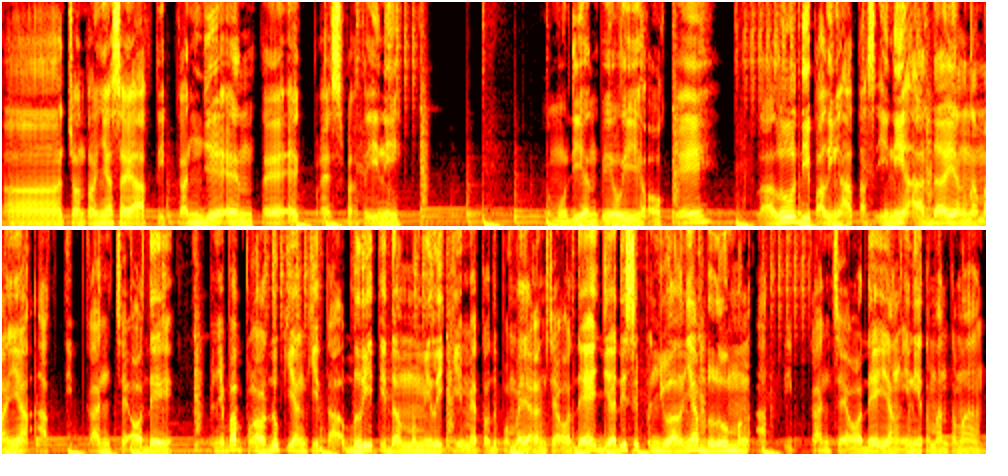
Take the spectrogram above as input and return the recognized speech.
Uh, contohnya saya aktifkan JNT Express seperti ini. Kemudian pilih OK. Lalu di paling atas ini ada yang namanya aktifkan COD. Penyebab produk yang kita beli tidak memiliki metode pembayaran COD, jadi si penjualnya belum mengaktifkan COD yang ini teman-teman.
